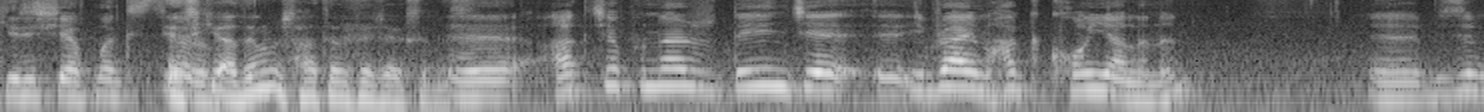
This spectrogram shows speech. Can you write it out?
giriş yapmak istiyorum. Eski adını mı hatırlatacaksınız? Ee, Akçapınar deyince e, İbrahim Hakkı Konyalı'nın e, bizim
